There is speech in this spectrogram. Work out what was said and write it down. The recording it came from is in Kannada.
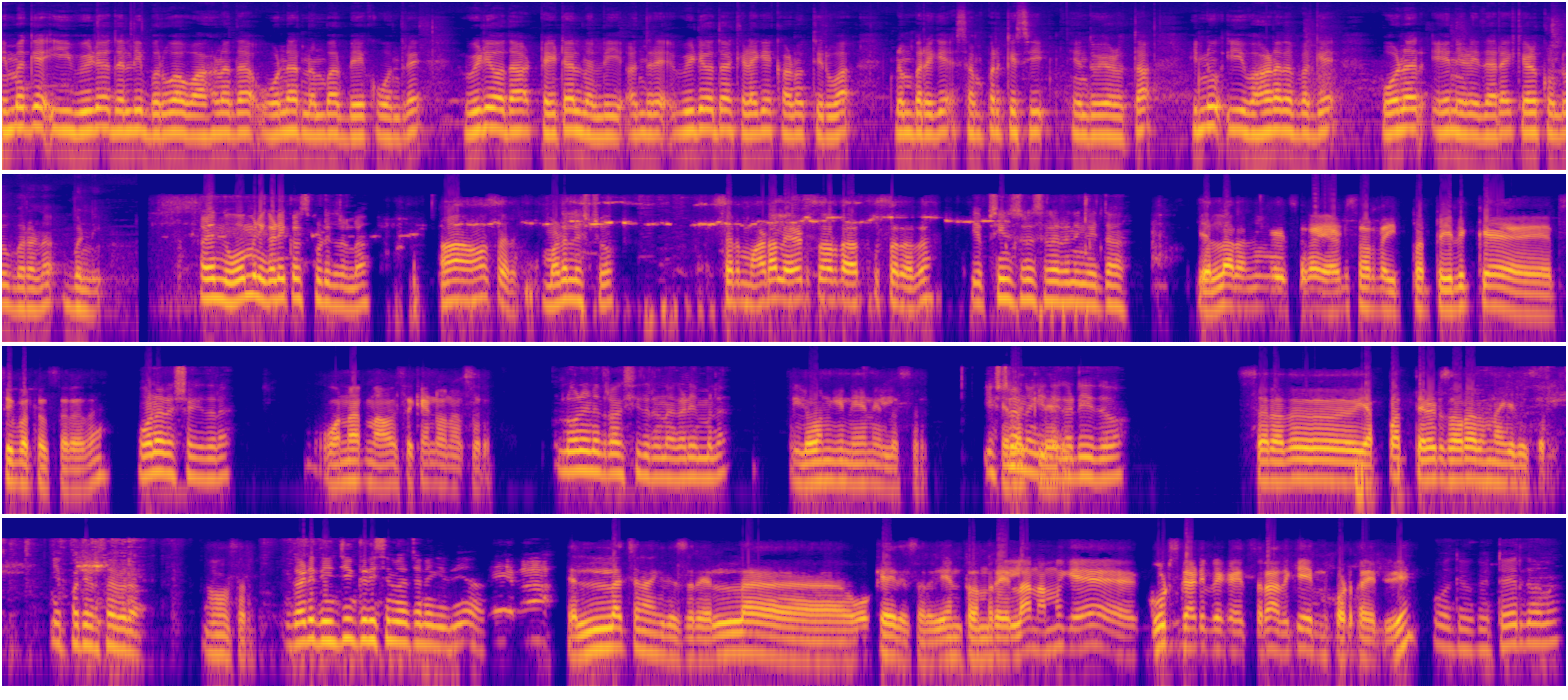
ನಿಮಗೆ ಈ ವಿಡಿಯೋದಲ್ಲಿ ಬರುವ ವಾಹನದ ಓನರ್ ನಂಬರ್ ಬೇಕು ಅಂದರೆ ವಿಡಿಯೋದ ಟೈಟಲ್ನಲ್ಲಿ ಅಂದರೆ ವಿಡಿಯೋದ ಕೆಳಗೆ ಕಾಣುತ್ತಿರುವ ನಂಬರಿಗೆ ಸಂಪರ್ಕಿಸಿ ಎಂದು ಹೇಳುತ್ತಾ ಇನ್ನು ಈ ವಾಹನದ ಬಗ್ಗೆ ಓನರ್ ಏನು ಹೇಳಿದ್ದಾರೆ ಕೇಳಿಕೊಂಡು ಬರೋಣ ಬನ್ನಿ. ಅದೇನು ಓಮಿನಿ ಗಾಡಿ ಕಳಿಸ್ಕೊಟ್ಟಿದ್ರಲ್ಲ? ಹಾ ಹ್ಞೂ ಸರ್. ಮಾಡಲ್ ಎಷ್ಟು? ಸರ್ ಮಾಡಲ್ ಎರಡ್ ಸಾವಿರದ ಹತ್ತು ಸರ್ ಅದು. ಎಫ್ ಸಿ ಇನ್ಸೂರೆನ್ಸ್ ಎಲ್ಲ ರನ್ನಿಂಗ್ ಆಯ್ತಾ ಎಲ್ಲ ರನ್ನಿಂಗ್ ಐತಿ ಸರ್ ಎರಡ್ ಸಾವಿರದ ಇಪ್ಪತ್ತೈದಕ್ಕೆ ಎಫ್ ಸಿ ಬರ್ತದೆ ಸರ್ ಅದು. ಓನರ್ ಎಷ್ಟಾಗಿದ್ದಾರೆ? ಓನರ್ ನಾವು ಸೆಕೆಂಡ್ ಓನರ್ ಸರ್. ಲೋನ್ ಏನಾದ್ರು ಹಾಕ್ಸಿದ್ರೆ ನಾ ಗಾಡಿ ಮೇಲೆ? ಲೋನ್ ಗಿನ್ ಏನಿಲ್ಲ ಸರ್ ಎಷ್ಟು ಎಲ್ಲ ರನ್ ಆಗಿದೆ clear. ಗಾಡಿ ಇದು? ಸರ್ ಅದು ಎಪ್ಪತ್ತೆರಡು ಸಾವಿರ ರನ್ ಆಗಿದೆ ಸರ್ ಎಪ್ಪತ್ತೆರಡು ಸಾವಿರ? ಹ್ಞೂ ಸರ್ ಗಾಡಿದು ಇಂಜಿನ್ ಕಂಡೀಷನ್ ಎಲ್ಲ ಚೆನ್ನಾಗಿದೆಯಾ? ಎಲ್ಲ ಚೆನ್ನಾಗಿದೆ ಸರ್ ಎಲ್ಲ ಓಕೆ ಇದೆ ಸರ್ ಏನ್ ತೊಂದ್ರೆ ಇಲ್ಲ. ನಮಗೆ ಗೂಡ್ಸ್ ಗಾಡಿ ಬೇಕಾಗಿತ್ತು ಸರ್ ಅದಕ್ಕೆ ಇದ್ನ ಕೊಡ್ತಾ ಇದ್ವಿ. ಓಕೆ ಓಕೆ ಟೈರ್ಗಳನ್ನ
